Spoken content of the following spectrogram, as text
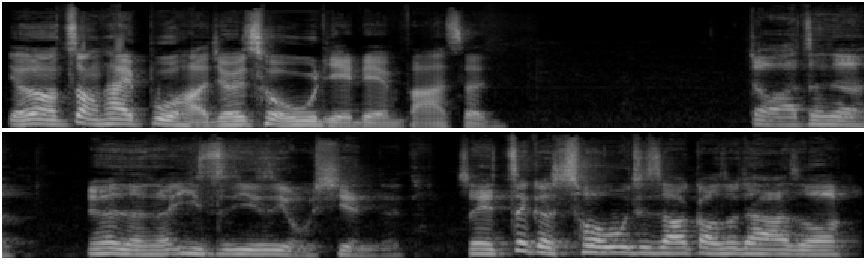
有那种状态不好，就会错误连连发生。对啊，真的，因为人的意志力是有限的，所以这个错误就是要告诉大家说，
